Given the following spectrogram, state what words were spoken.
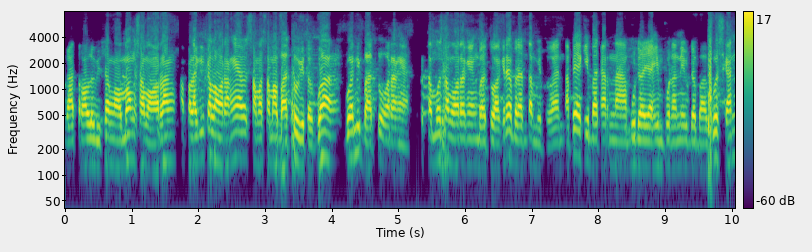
nggak terlalu bisa ngomong sama orang apalagi kalau orangnya sama-sama batu gitu. Gue gue nih batu orangnya. Ketemu sama orang yang batu akhirnya berantem gitu kan. Tapi akibat karena budaya himpunan ini udah bagus kan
